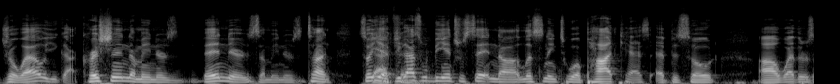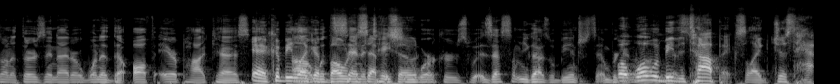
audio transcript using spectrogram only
Joel. You got Christian. I mean, there's Vin. There's I mean, there's a ton. So yeah, if you guys will be interested in uh, listening to a podcast episode, uh, whether it's on a Thursday night or one of the off-air podcasts, Yeah, it could be like uh, a bonus sanitation episode. workers. Is that something you guys will be interested in? We're But what would be the topics? Like just how,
